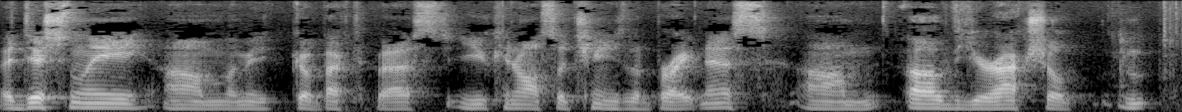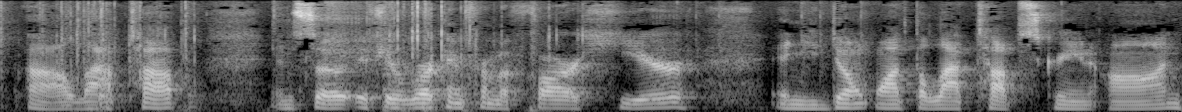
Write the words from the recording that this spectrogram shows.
Additionally, um, let me go back to best. You can also change the brightness um, of your actual uh, laptop. And so if you're working from afar here, and you don't want the laptop screen on,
